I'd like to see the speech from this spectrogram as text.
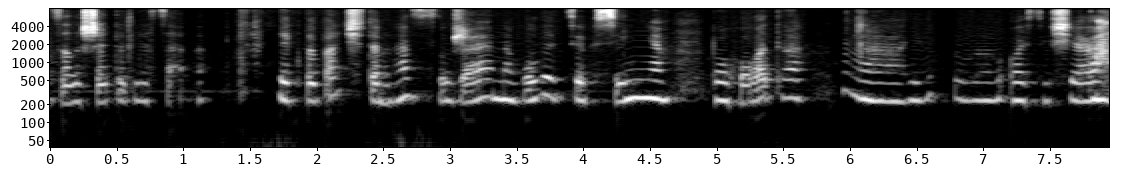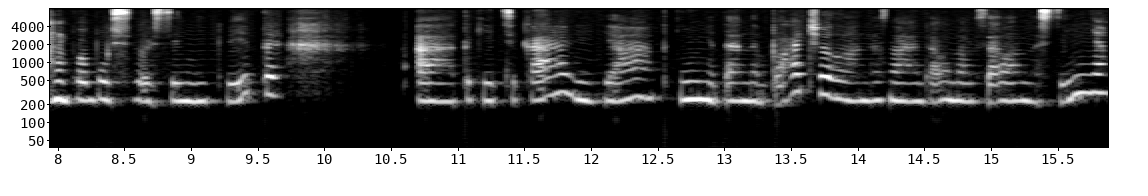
залишити для себе. Як ви бачите, в нас вже на вулиці осіння погода. Е, Ось ще бабусі осінні квіти. Такі цікаві, я такі ніде не бачила, не знаю, де вона взяла насіння.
